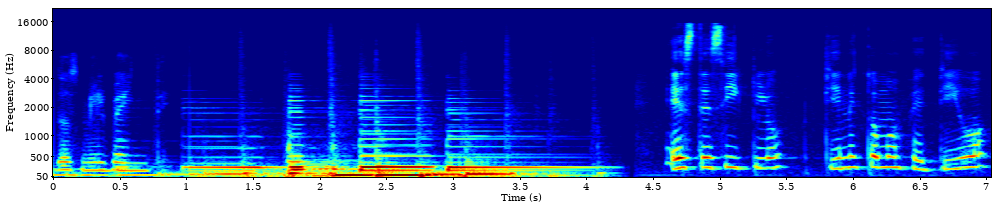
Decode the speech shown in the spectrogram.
2020. Este ciclo tiene como objetivo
